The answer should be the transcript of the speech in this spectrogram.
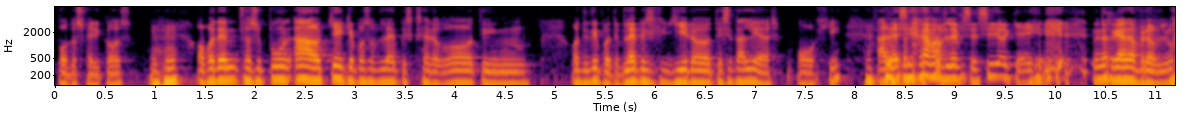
ποδοσφαιρικός. Μμμ. Οπότε θα σου πούν, Α, οκ, και πώς το βλέπεις, ξέρω εγώ, ότι. Οτιδήποτε. Βλέπεις γύρω της Ιταλίας. Όχι. Αλλά εσύ, άμα βλέπεις εσύ, οκ. Δεν έχω κανένα πρόβλημα.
